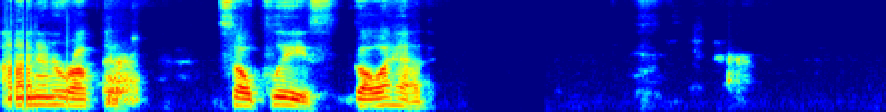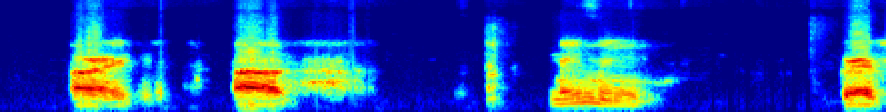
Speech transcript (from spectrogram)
uninterrupted. So please, go ahead. All right. Uh, mainly, perhaps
